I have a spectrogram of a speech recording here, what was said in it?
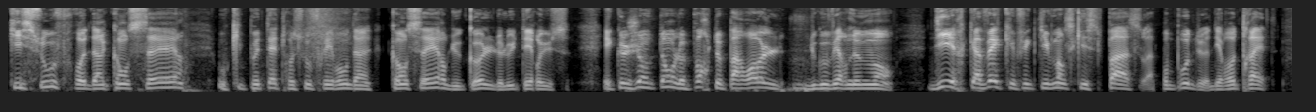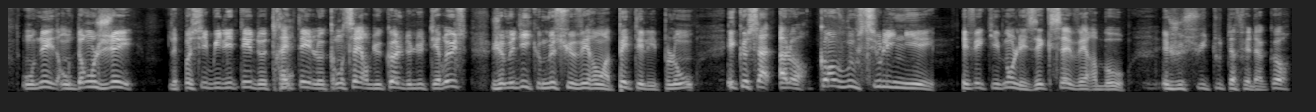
qui souffrent d'un cancer ou qui peut-être souffriront d'un cancer du col de l'utérus, et que j'entends le porte-parole du gouvernement dire qu'avec effectivement ce qui se passe à propos de- des retraites, on est en danger les possibilités de traiter le cancer du col de l'utérus, je me dis que M. Véran a pété les plombs et que ça. Alors, quand vous soulignez effectivement les excès verbaux, et je suis tout à fait d'accord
